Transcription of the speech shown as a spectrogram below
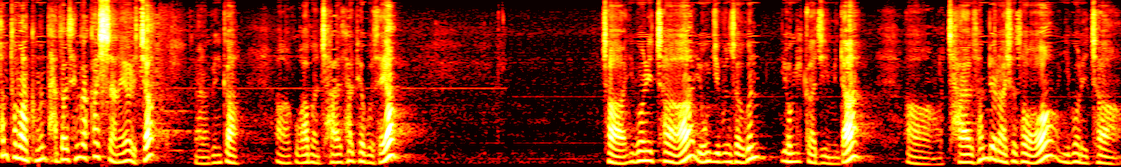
헌터만큼은 다들 생각하시잖아요. 그렇죠? 어, 그러니까 어, 그거 한번 잘 살펴보세요. 자, 이번 2차 용지 분석은 여기까지입니다. 어, 잘 선별하셔서 이번 2차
